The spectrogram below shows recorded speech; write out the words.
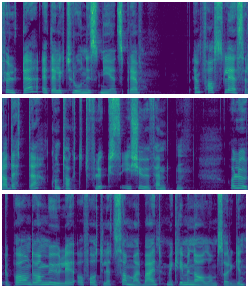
fulgte et elektronisk nyhetsbrev. En fast leser av dette kontaktet Flux i 2015 og lurte på om det var mulig å få til et samarbeid med kriminalomsorgen.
